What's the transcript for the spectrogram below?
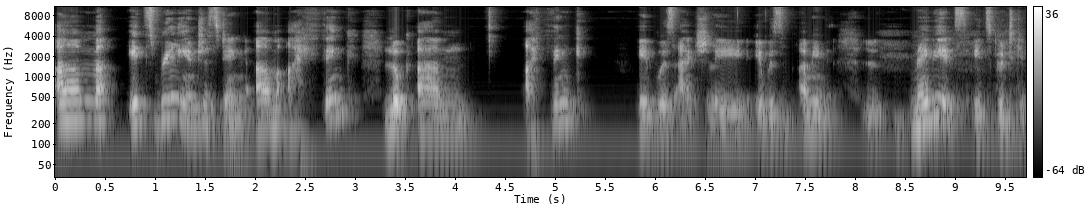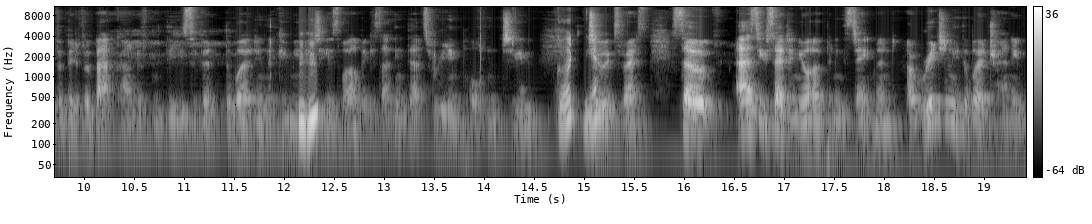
Um, it's really interesting. Um, I think, look, um, I think it was actually it was i mean maybe it's it's good to give a bit of a background of the use of the, the word in the community as well because i think that's really important to Good. Yeah. to express so as you said in your opening statement originally the word tranny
